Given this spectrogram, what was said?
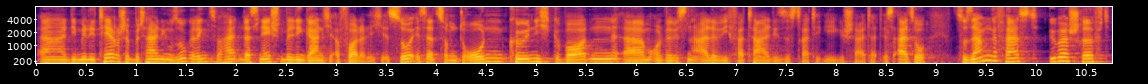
äh, die militärische Beteiligung so gering zu halten, dass Nation Building gar nicht erforderlich ist. So ist er zum Drohnenkönig geworden ähm, und wir wissen alle, wie fatal diese Strategie gescheitert ist. Also zusammengefasst, Überschrift,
